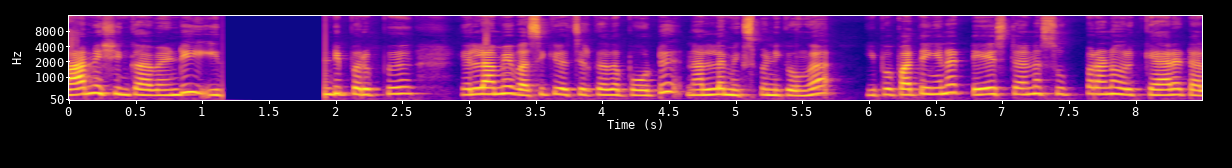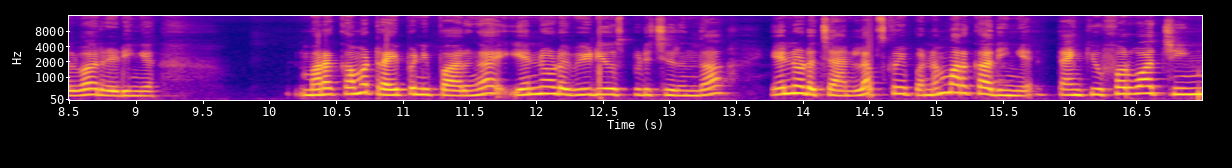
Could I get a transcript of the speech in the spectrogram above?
கார்னிஷிங்காக வேண்டி இது கண்டிப்பருப்பு எல்லாமே வசிக்கி வச்சுருக்கிறத போட்டு நல்லா மிக்ஸ் பண்ணிக்கோங்க. இப்போ பார்த்தீங்கன்னா டேஸ்ட்டான சூப்பரான ஒரு கேரட் அல்வா ரெடிங்க மறக்காமல் ட்ரை பண்ணி பாருங்கள் என்னோடய வீடியோஸ் பிடிச்சிருந்தா என்னோடய சேனலை சப்ஸ்கிரைப் பண்ண மறக்காதீங்க. தேங்க்யூ ஃபார் வாட்சிங்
